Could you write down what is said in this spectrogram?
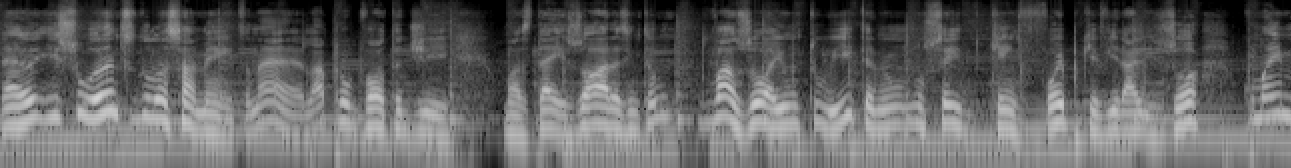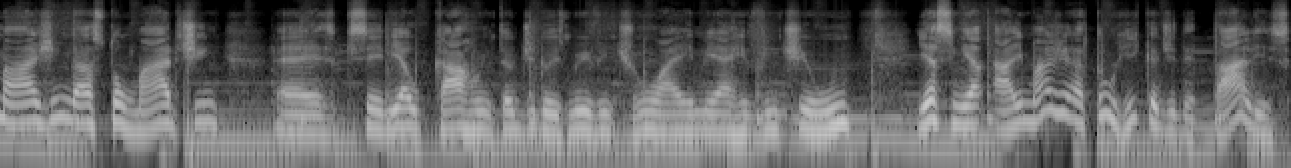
né, isso antes do lançamento, né? Lá por volta de umas 10 horas, então vazou aí um Twitter, não, não sei quem foi, porque viralizou, com uma imagem da Aston Martin, é, que seria o carro então de 2021, a MR21. E assim, a, a imagem era tão rica de detalhes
